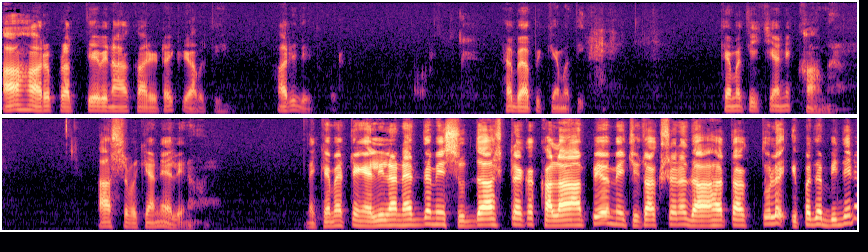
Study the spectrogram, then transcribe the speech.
ආහාර ප්‍රත්‍ය වෙන ආකාරයටයි ක්‍රියාව තියෙන්නේ. හරිද ඒකට? හැබැයි අපි කැමති. කැමති කියන්නේ කාම. ආශ්‍රව කියන්නේ ඇලෙනවා. දැන් කැමැත්තෙන් ඇලිලා නැද්ද මේ සුද්දාෂ්ටක කලාපය මේ චිතක්ෂණ 17ක් තුල ඉපද බිඳින?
